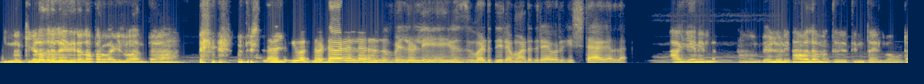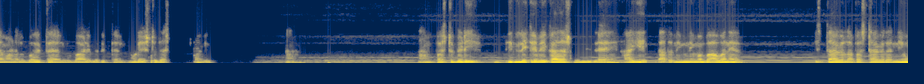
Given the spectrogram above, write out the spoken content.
ಇನ್ನು ಕೇಳೋದ್ರಲ್ಲೇ ಇದೀರಲ್ಲ ಪರವಾಗಿಲ್ವಾ ಅಂತ. ಇವಾಗ ದೊಡ್ಡವರೆಲ್ಲ ಬೆಳ್ಳುಳ್ಳಿ ಯೂಸ್ ಮಾಡಿದಿರ ಮಾಡಿದ್ರೆ ಅವ್ರಿಗೆ ಇಷ್ಟ ಆಗಲ್ಲ. ಹಾಗೇನಿಲ್ಲ. ಬೆಳ್ಳುಳ್ಳಿ ನಾವೆಲ್ಲ ಮತ್ತೆ ತಿಂತಾ ಇಲ್ವಾ ಊಟ ಮಾಡಲು ಬದುಕ್ತಾ ಇಲ್ವಾ ಬಾಳಿ ಬದುಕ್ತಾ ಇಲ್ವಾ? ನೋಡಿ ಎಷ್ಟು ದಷ್ಟ ನಾವು ಫಸ್ಟ್ ಬಿಡಿ ತಿನ್ಲಿಕ್ಕೆ ಬೇಕಾದಷ್ಟು ಬಂದಿದೆ ಹಾಗೆ ಅದು ನಿಮ್ ನಿಮ್ಮ ಭಾವನೆ ಅದು. ಇಷ್ಟ ಆಗಲ್ಲ ಫಸ್ಟ್ ಆಗಲ್ಲ ನೀವು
